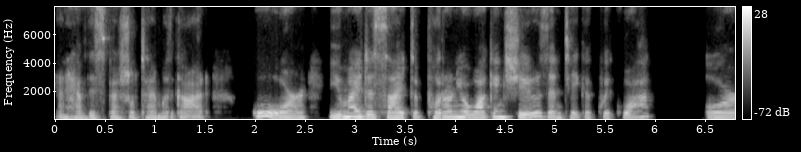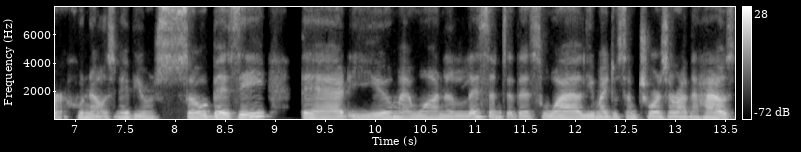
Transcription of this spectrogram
and have this special time with God. Or you might decide to put on your walking shoes and take a quick walk. Or who knows, maybe you're so busy that you might want to listen to this while you might do some chores around the house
